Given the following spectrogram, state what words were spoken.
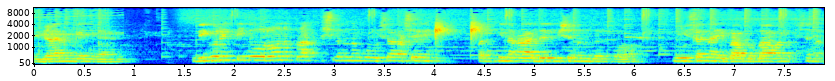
Higa ng ganyan. Hindi ko rin tinuro na practice lang ng kusa kasi pag kinakadali siya ng ganito, minsan na ibababa ko na siya na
